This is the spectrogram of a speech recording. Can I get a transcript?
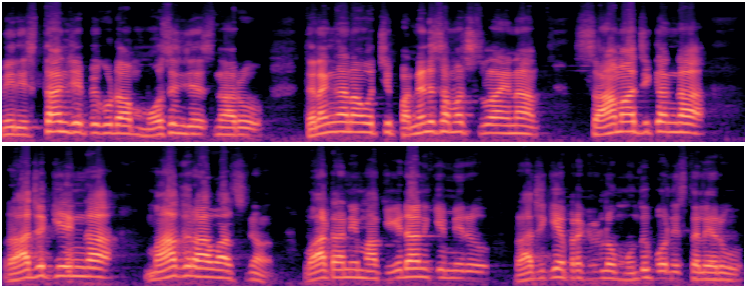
మీరు ఇస్తా అని చెప్పి కూడా మోసం చేస్తున్నారు. తెలంగాణ వచ్చి పన్నెండు సంవత్సరాలైనా సామాజికంగా రాజకీయంగా మాకు రావాల్సిన వాటాన్ని మాకు ఇవ్వడానికి మీరు రాజకీయ ప్రక్రియలో ముందు పోనిస్తలేరు.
